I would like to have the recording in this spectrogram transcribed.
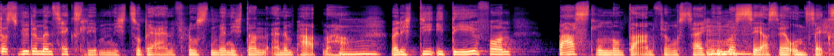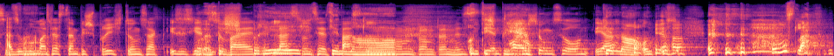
das würde mein Sexleben nicht so beeinflussen, wenn ich dann einen Partner habe. Mhm. Weil ich die Idee von Basteln unter Anführungszeichen immer sehr, sehr unsexy Mhm. Also wo fand. man das dann bespricht und sagt, ist es jetzt soweit, lasst uns jetzt genau. basteln und, und dann ist Und die Enttäuschung so. Ja. Genau, und ja. ich, du musst lachen.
